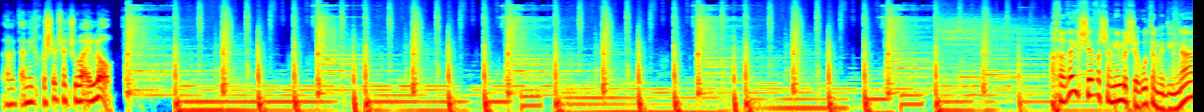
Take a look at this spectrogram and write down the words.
זאת אומרת, אני חושב שהתשובה היא לא. אחרי שבע שנים בשירות המדינה,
